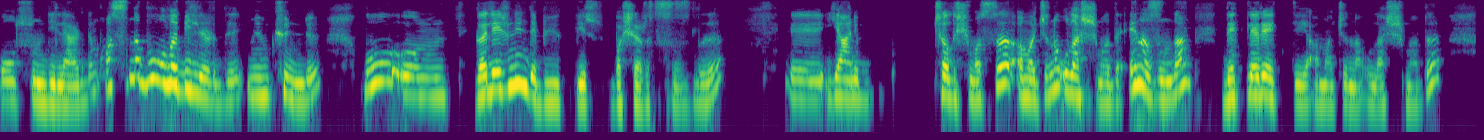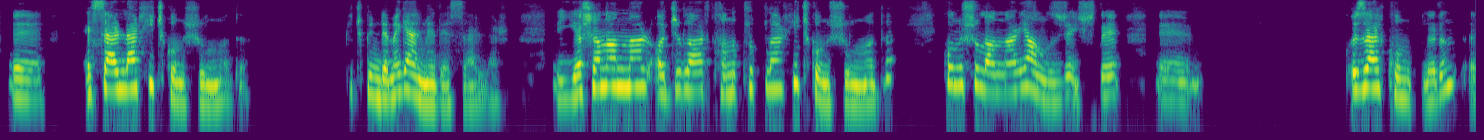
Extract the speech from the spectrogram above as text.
olsun dilerdim. Aslında bu olabilirdi, mümkündü. Bu um, galerinin de büyük bir başarısızlığı. E, yani çalışması amacına ulaşmadı. En azından deklare ettiği amacına ulaşmadı. E, eserler hiç konuşulmadı. Hiç gündeme gelmedi eserler. E, yaşananlar, acılar, tanıklıklar hiç konuşulmadı. Konuşulanlar yalnızca işte e, özel konukların e,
